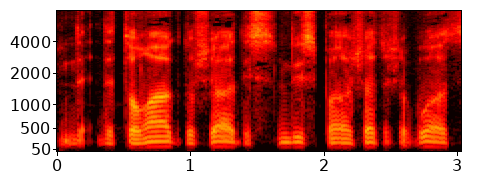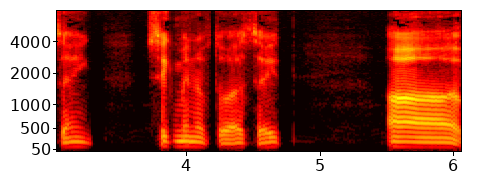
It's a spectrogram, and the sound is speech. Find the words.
the, the Torah Kedusha, this this parashat Shavua saying, segment of Torah said, uh,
